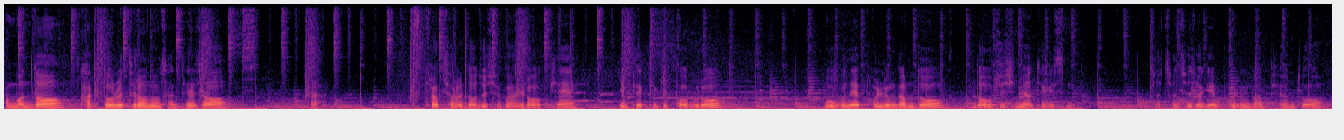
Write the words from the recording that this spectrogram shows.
한 번 더 각도를 들어놓은 상태에서 자, 스트럭처를 넣어주시고요. 이렇게 임팩트 기법으로 모근의 볼륨감도 넣어주시면 되겠습니다. 자, 전체적인 볼륨감 표현도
